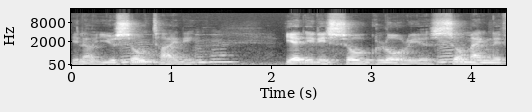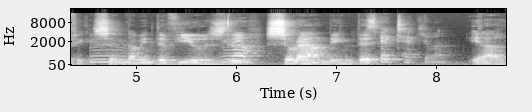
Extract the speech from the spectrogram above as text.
You know, you're so tiny, yet it is so glorious, so Mm. magnificent. Mm. I mean, the views, the surrounding, the Spectacular. you know,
